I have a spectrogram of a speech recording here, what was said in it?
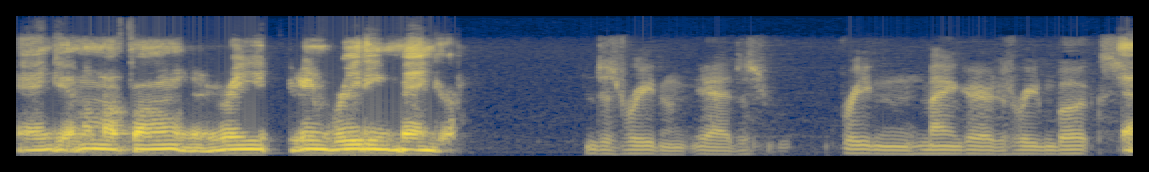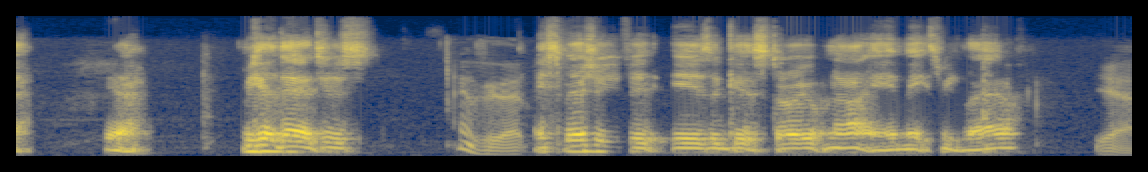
and getting on my phone and, read, and reading manga. Just reading yeah, just reading manga or just reading books. Yeah. Yeah. Because that just, I can see that. especially if it is a good story or not, and it makes me laugh, Yeah.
